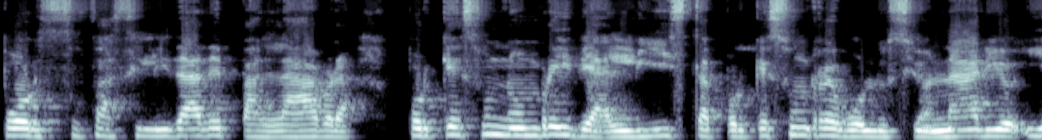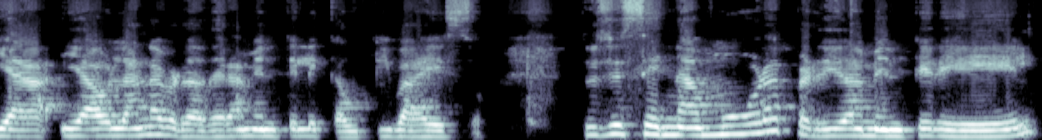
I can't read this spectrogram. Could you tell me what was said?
por su facilidad de palabra, porque es un hombre idealista, porque es un revolucionario y a, y a Olana verdaderamente le cautiva eso. Entonces se enamora perdidamente de él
